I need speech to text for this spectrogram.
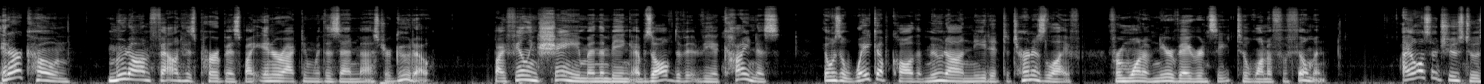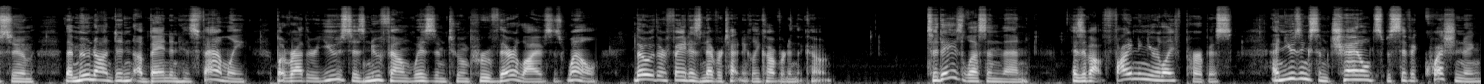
In our koan, Munan found his purpose by interacting with the Zen master Gudo. By feeling shame and then being absolved of it via kindness, it was a wake up call that Munan needed to turn his life from one of near vagrancy to one of fulfillment. I also choose to assume that Munan didn't abandon his family, but rather used his newfound wisdom to improve their lives as well, though their fate is never technically covered in the koan. Today's lesson, then, is about finding your life purpose and using some channeled specific questioning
